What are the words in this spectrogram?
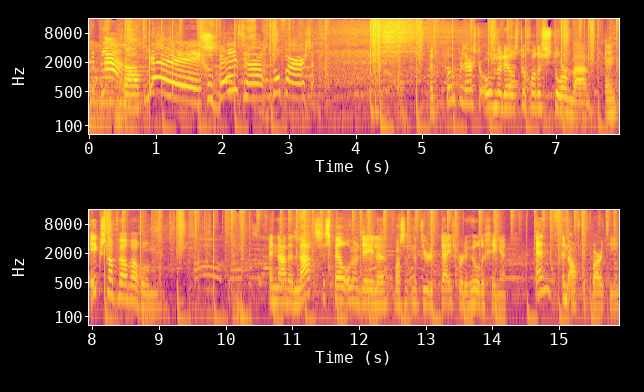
Tweede plaats. Yay, goed bezig, toppers. Het populairste onderdeel is toch wel de stormbaan. En ik snap wel waarom. En na de laatste spelonderdelen was het natuurlijk tijd voor de huldigingen. En een afterparty.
